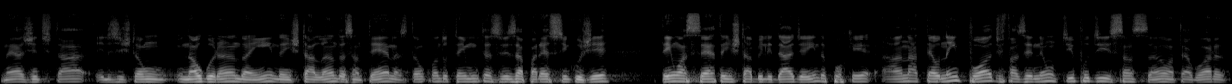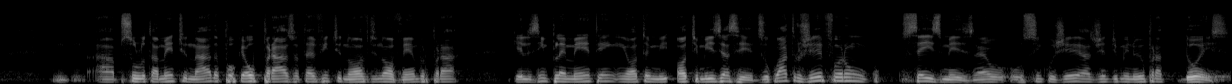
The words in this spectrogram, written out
Né? A gente está, eles estão inaugurando ainda, instalando as antenas. Então, quando tem muitas vezes aparece 5G, tem uma certa instabilidade ainda, porque a Anatel nem pode fazer nenhum tipo de sanção até agora, absolutamente nada, porque é o prazo até 29 de novembro para que eles implementem e otimizem as redes. O 4G foram seis meses, né? o 5G a gente diminuiu para dois.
